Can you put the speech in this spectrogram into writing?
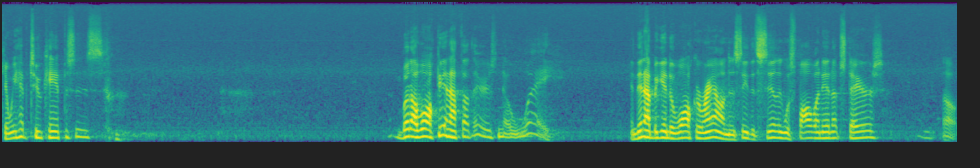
Can we have two campuses? But I walked in, I thought, there is no way. And then I began to walk around and see the ceiling was falling in upstairs. Oh,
